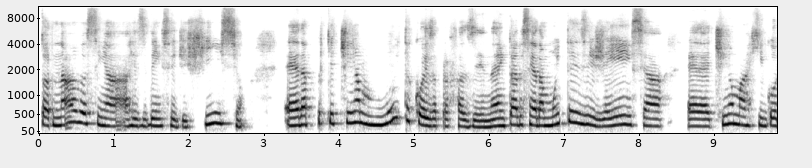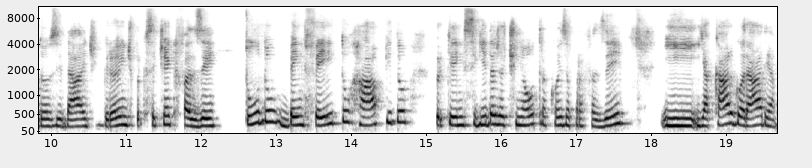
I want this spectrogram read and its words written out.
tornava, assim, a, a residência difícil era porque tinha muita coisa para fazer, né? Então, assim, era muita exigência, é, tinha uma rigorosidade grande, porque você tinha que fazer tudo bem feito, rápido, porque em seguida já tinha outra coisa para fazer, e, e, a carga horária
